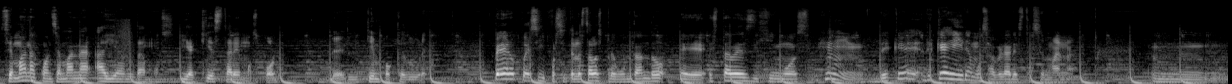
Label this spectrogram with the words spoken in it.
Semana con semana ahí andamos y aquí estaremos por el tiempo que dure. Pero pues sí, por si te lo estabas preguntando, eh, esta vez dijimos, "Hmm, ¿de, qué, ¿de qué iremos a hablar esta semana? Mm,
